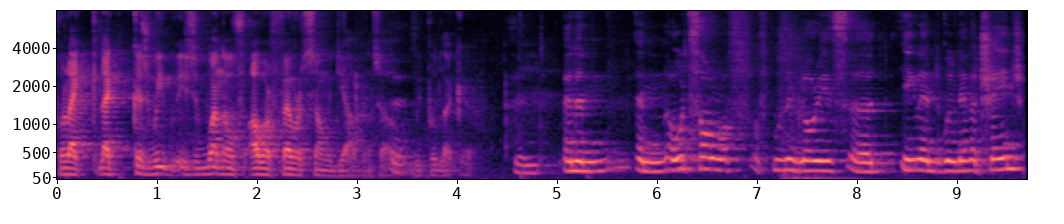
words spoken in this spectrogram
for like like because we it's one of our favorite songs in the album. So we put like a, and and an, an old song of, of Booze and Glories, uh, England will never change.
